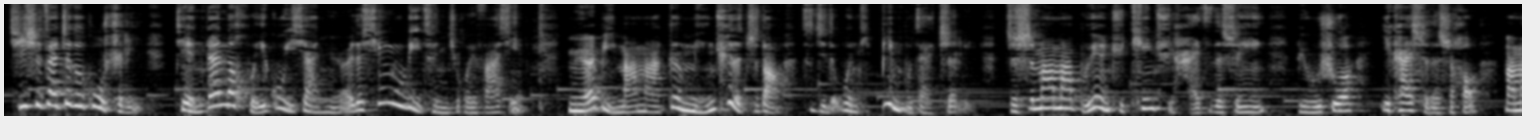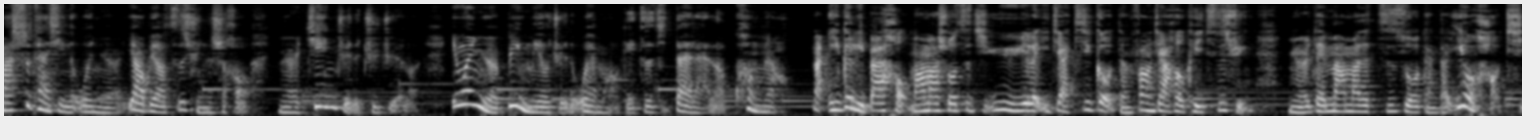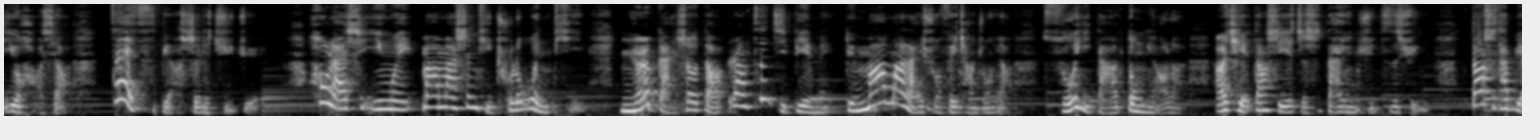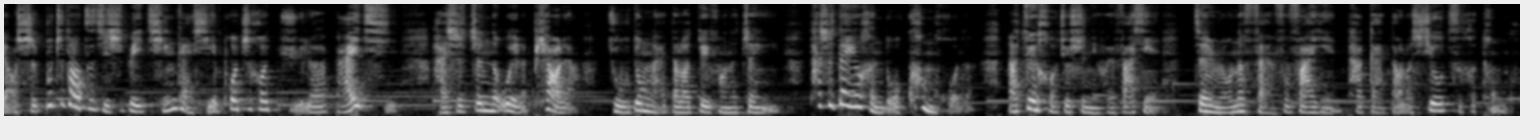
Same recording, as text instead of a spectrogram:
其实，在这个故事里，简单的回顾一下女儿的心路历程，你就会发现，女儿比妈妈更明确的知道自己的问题并不在这里，只是妈妈不愿去听取孩子的声音。比如说，一开始的时候，妈妈试探性的问女儿要不要咨询的时候，女儿坚决的拒绝了，因为女儿并没有觉得外貌给自己带来了困扰。那一个礼拜后，妈妈说自己预约了一家机构，等放假后可以咨询。女儿对妈妈的执着感到又好气又好笑，再次表示了拒绝。后来是因为妈妈身体出了问题，女儿感受到让自己变美对妈妈来说非常重要，所以答动摇了，而且当时也只是答应去咨询。当时她表示不知道自己是被情感胁迫之后举了白旗，还是真的为了漂亮。主动来到了对方的阵营，他是带有很多困惑的。那最后就是你会发现，整容的反复发言，他感到了羞耻和痛苦。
